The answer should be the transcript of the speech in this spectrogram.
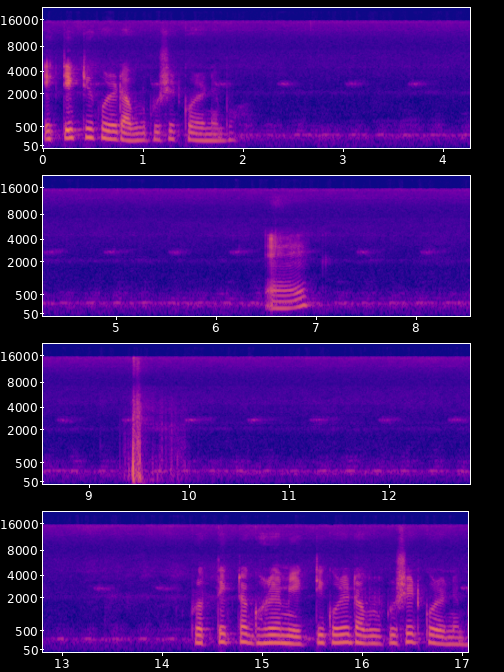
একটি একটি করে ডাবল ক্রোশেট করে নেব এক প্রত্যেকটা ঘরে আমি একটি করে ডাবল ক্রোশেট করে নেব।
